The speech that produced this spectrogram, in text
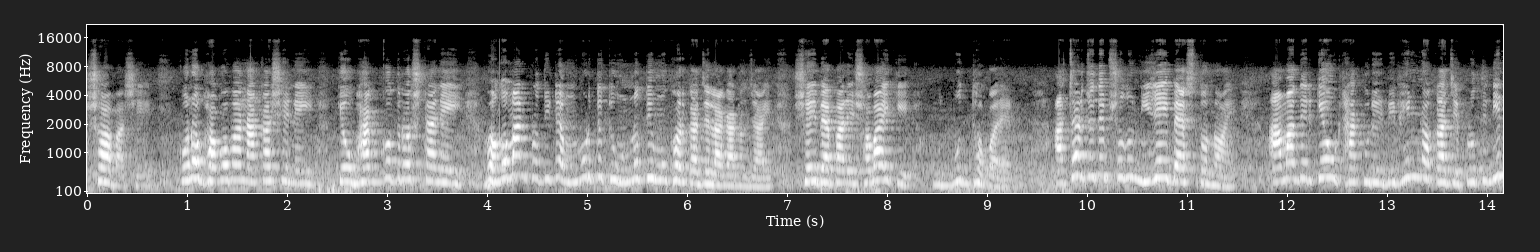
সব আসে। কোনো ভগবান আকাশে নেই, কেউ ভাগ্যদ্রষ্টা নেই। ভগবান প্রতিটা মুহূর্তকে উন্নতি মুখর কাজে লাগানো যায়। সেই ব্যাপারে সবাইকে উদ্বুদ্ধ করেন। আচার্যদেব শুধু নিজেই ব্যস্ত নয়, আমাদেরকেও ঠাকুরের বিভিন্ন কাজে প্রতিদিন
